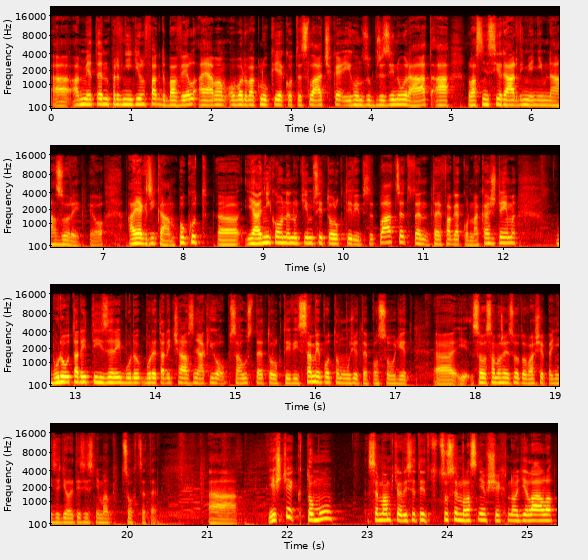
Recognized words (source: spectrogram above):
A, mě ten první díl fakt bavil a já mám oba dva kluky jako Tesláčka i Honzu Březinu rád a vlastně si rád vyměním názory. Jo? A jak říkám, pokud uh, já nikoho nenutím si Talk TV předplácet, ten, to je fakt jako na každém, budou tady teasery, budou, bude tady část nějakého obsahu z té Talk TV, sami potom můžete posoudit. Jsou, samozřejmě jsou to vaše peníze, dělejte si s nimi, co chcete. A ještě k tomu jsem vám chtěl vysvětlit, co jsem vlastně všechno dělal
